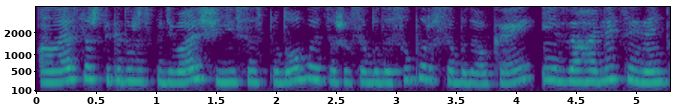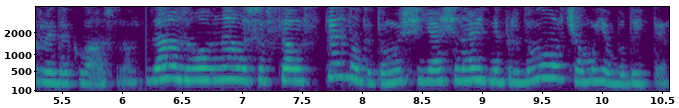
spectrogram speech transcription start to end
Але я все ж таки дуже сподіваюся, що їй все сподобається, що все буде супер, все буде окей. І взагалі цей день пройде класно. Зараз головне лише все встигнути, тому що я ще навіть не придумала, в чому я буду йти.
